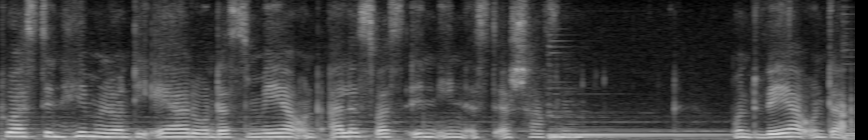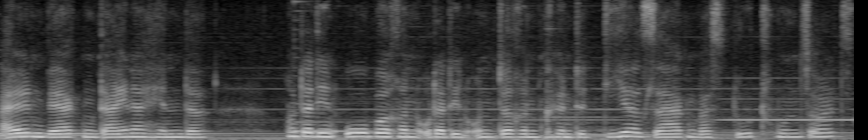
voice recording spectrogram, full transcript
Du hast den Himmel und die Erde und das Meer und alles, was in ihnen ist, erschaffen. Und wer unter allen Werken deiner Hände unter den Oberen oder den Unteren könnte dir sagen, was du tun sollst?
